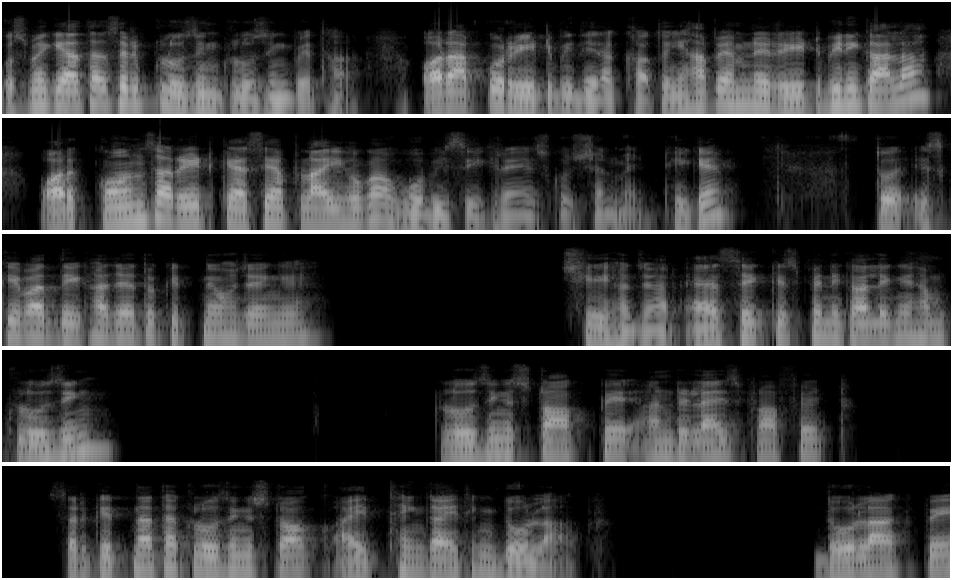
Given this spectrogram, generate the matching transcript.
उसमें क्या था? सिर्फ़ क्लोजिंग क्लोजिंग पे था। और आपको रेट भी दे रखा। तो यहाँ पे हमने रेट भी निकाला और कौन सा रेट कैसे अप्लाई होगा, वो भी सीख रहे हैं इस क्वेश्चन में, ठीक है? तो इसके बाद देखा जाए तो कितने हो जाएँगे? छह हज़ार। ऐसे किस पे निकालेंगे हम? क्लोजिंग क्लोजिंग स्टॉक पे अनरिलाइज प्रॉफिट सर, कितना था closing stock I think I think दो लाख। दो लाख पे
